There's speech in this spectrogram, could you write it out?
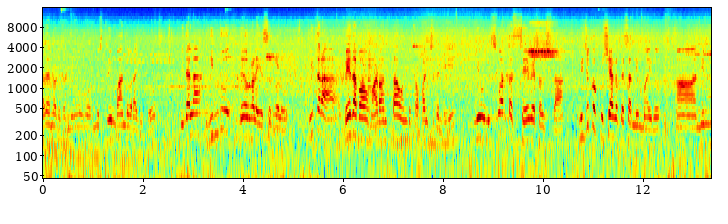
ಅದೇ ನೋಡಿ ಸರ್ ನೀವು ಮುಸ್ಲಿಂ ಬಾಂಧವರಾಗಿದ್ದು ಇದೆಲ್ಲ ಹಿಂದೂ ದೇವರುಗಳ ಹೆಸರುಗಳು. ಈ ಥರ ಭೇದ ಭಾವ ಮಾಡೋವಂಥ ಒಂದು ಪ್ರಪಂಚದಲ್ಲಿ ನೀವು ನಿಸ್ವಾರ್ಥ ಸೇವೆ ಸಲ್ಲಿಸ್ತಾ ನಿಜಕ್ಕೂ ಖುಷಿಯಾಗುತ್ತೆ ಸರ್ ನಿಮ್ಮ ಇದು ನಿಮ್ಮ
